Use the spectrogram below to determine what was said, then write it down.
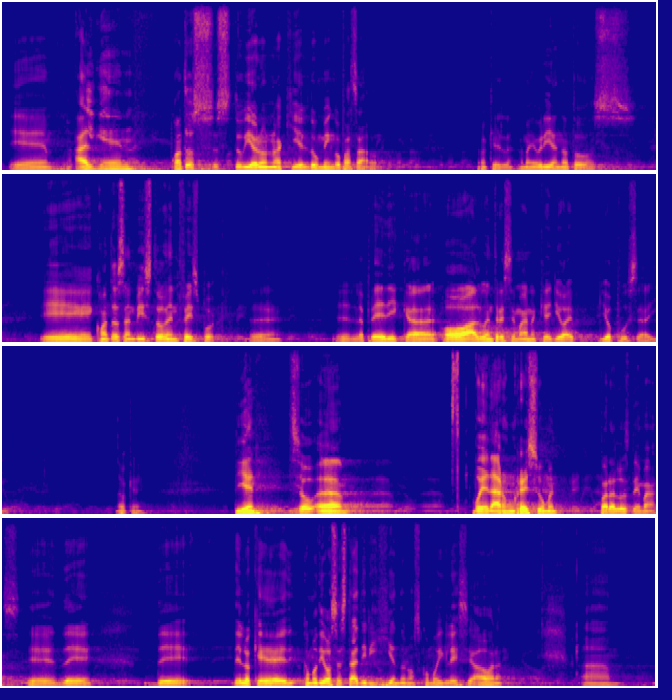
Eh, ¿Alguien, cuántos estuvieron aquí el domingo pasado? Ok, la, mayoría, no todos. Eh, ¿Cuántos han visto en Facebook eh, la prédica o algo entre semana que yo, yo puse ahí? Ok. Bien, so, um, voy a dar un resumen para los demás de de, de lo que, como Dios está dirigiéndonos como iglesia ahora.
